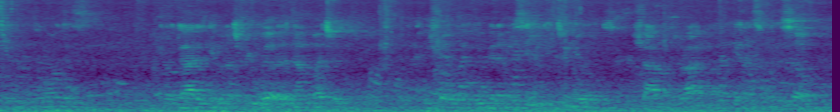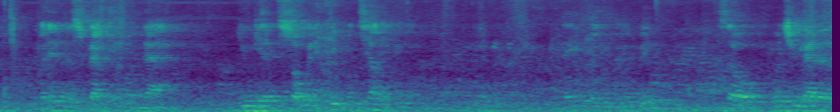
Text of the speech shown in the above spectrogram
As long as, you know, God has given us free will, there's not much of control that we've been able to see. You get two-year-olds shot on the drive, get us on so. But in the spectrum of that, you get so many people telling you, they really could be. So what you gotta,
